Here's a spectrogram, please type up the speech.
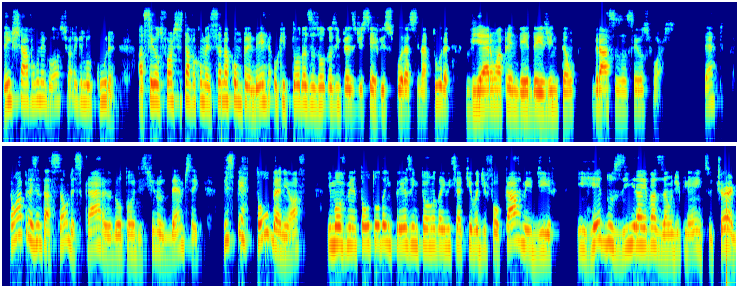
deixavam o negócio. Olha que loucura. A Salesforce estava começando a compreender o que todas as outras empresas de serviços por assinatura vieram aprender desde então, graças a Salesforce, certo? Então a apresentação desse cara, do Dr. Destino Dempsey, despertou o Benioff e movimentou toda a empresa em torno da iniciativa de focar, medir e reduzir a evasão de clientes, o churn.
